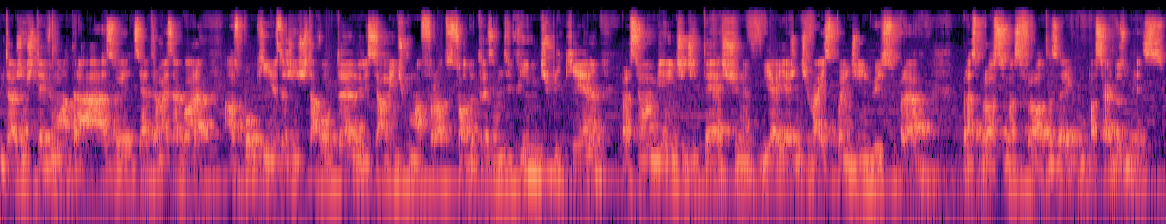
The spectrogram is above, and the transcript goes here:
Então a gente teve um atraso, etc. Mas agora, aos pouquinhos, a gente está voltando, inicialmente com uma frota só do 320, pequena, para ser um ambiente de teste, né? E aí a gente vai expandindo isso para as próximas frotas aí com o passar dos meses.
